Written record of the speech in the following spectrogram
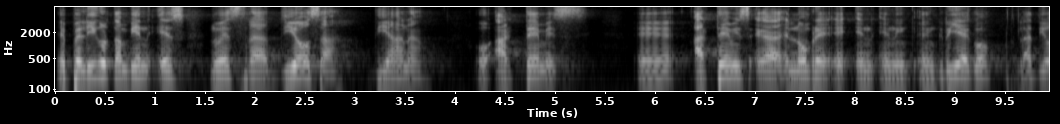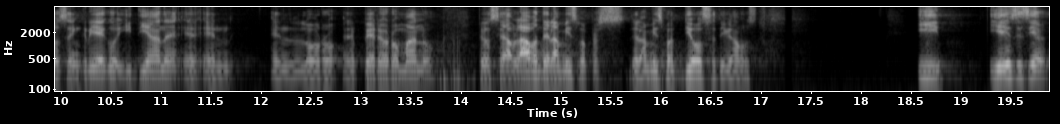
el peligro también es nuestra diosa Diana o Artemis. Eh, Artemis era el nombre en, en- en griego, la diosa en griego, y Diana en, en- lo el imperio romano, pero se hablaban de la misma, de la misma diosa, digamos. Y, y ellos decían,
